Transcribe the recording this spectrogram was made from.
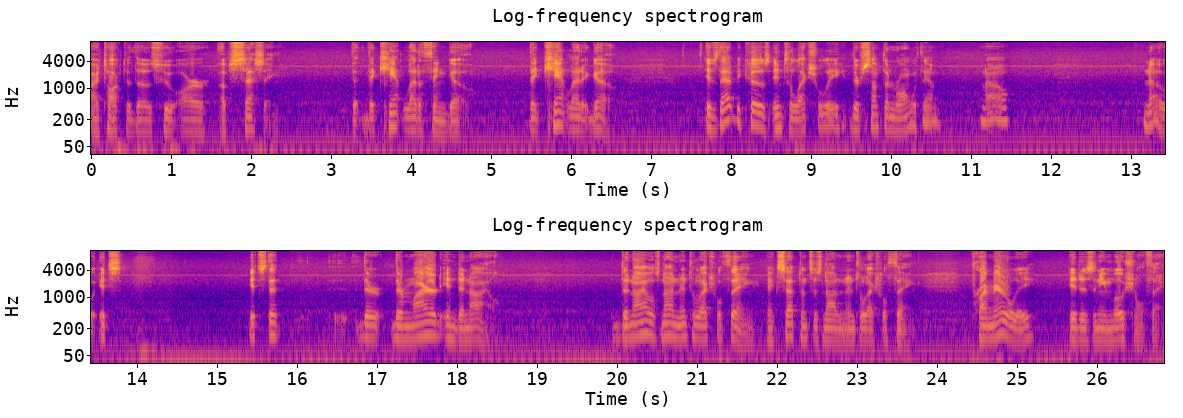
I talk to those who are obsessing, that they can't let a thing go. They can't let it go. Is that because intellectually there's something wrong with them? No. No, it's it's that they're they're mired in denial. Denial is not an intellectual thing. Acceptance is not an intellectual thing. Primarily, it is an emotional thing.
